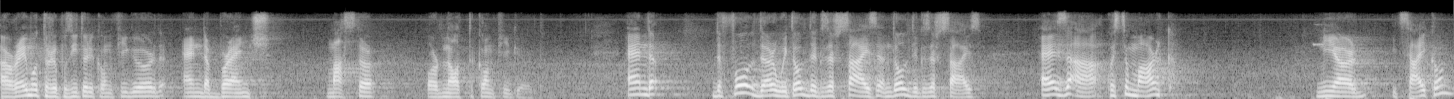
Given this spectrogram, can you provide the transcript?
a remote repository configured and a branch master or not configured. And the folder with all the exercise and all the exercise has a question mark near its icon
